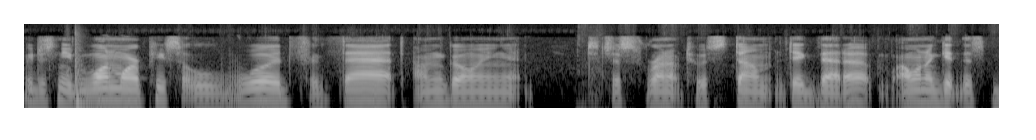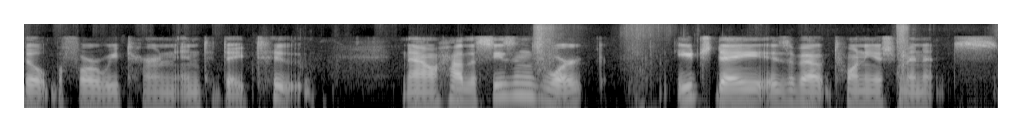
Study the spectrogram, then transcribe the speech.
We just need one more piece of wood for that. I'm going to just run up to a stump, dig that up. I want to get this built before we turn into day two. Now, how the seasons work, each day is about 20-ish minutes,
